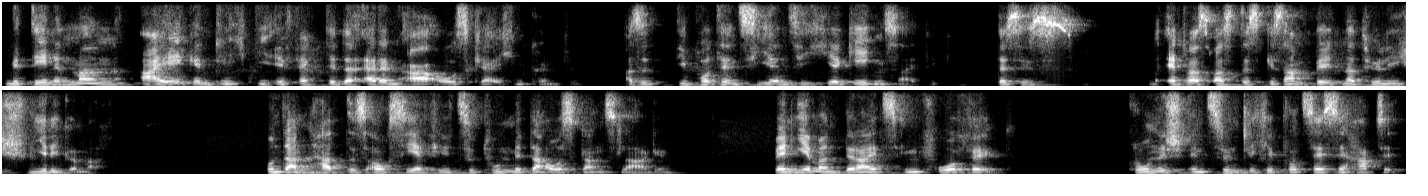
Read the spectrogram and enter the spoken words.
mit denen man eigentlich die Effekte der RNA ausgleichen könnte. Also die potenzieren sich hier gegenseitig. Das ist etwas, was das Gesamtbild natürlich schwieriger macht. Und dann hat das auch sehr viel zu tun mit der Ausgangslage. Wenn jemand bereits im Vorfeld chronisch entzündliche Prozesse hatte,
